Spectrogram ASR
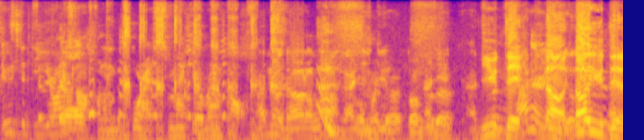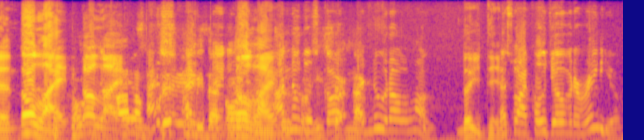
Dude, the DUI stuff on him before I smack your mouth off. I knew it all along. I Oh just my didn't- god! Don't I do just- that. I- You I did. heard No, you. no, you didn't. Don't lie. Don't lie. Um, I- Chris I- gonna be back I- on. Don't lie. I knew so this car. I knew it all along. No, you did. That's why I called you over the radio.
